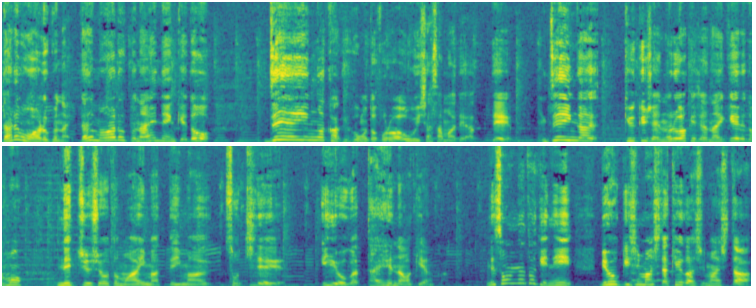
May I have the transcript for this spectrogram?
誰も悪くない。誰も悪くないねんけど全員が駆け込むところはお医者様であって全員が救急車に乗るわけじゃないけれども熱中症とも相まって今そっちで医療が大変なわけやんか。でそんな時に病気しました怪我しました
